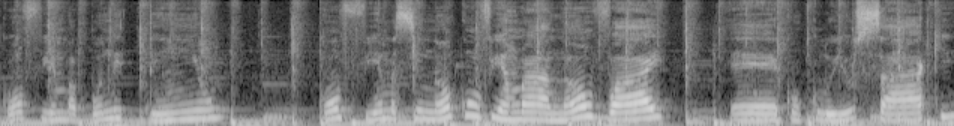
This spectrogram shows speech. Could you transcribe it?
confirma bonitinho confirma. Se não confirmar, não vai é, concluir o saque.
